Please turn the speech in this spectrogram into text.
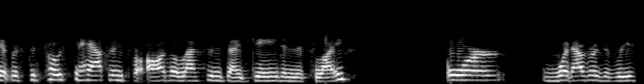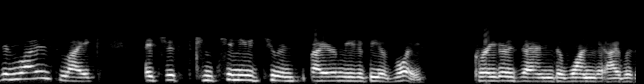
it was supposed to happen for all the lessons I've gained in this life, or whatever the reason was, like it just continued to inspire me to be a voice greater than the one that I was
